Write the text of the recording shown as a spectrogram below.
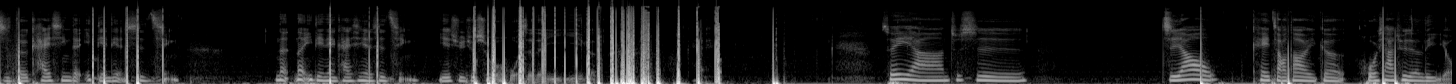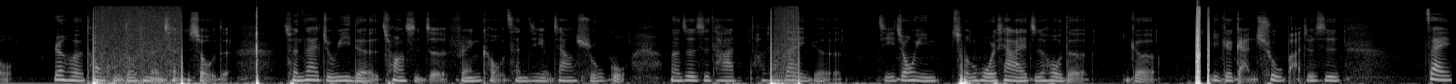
值得开心的一点点事情，那那一点点开心的事情，也许就是我活着的意义了。所以啊，就是只要可以找到一个活下去的理由，任何痛苦都是能承受的。存在主义的创始者 Franco 曾经有这样说过，那这是他好像在一个集中营存活下来之后的。一个一个感触吧，就是在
